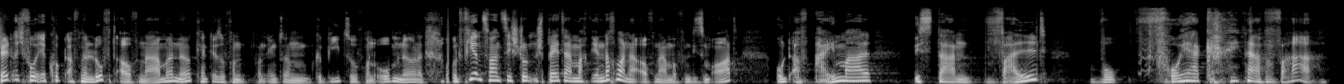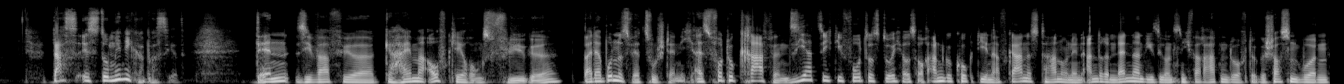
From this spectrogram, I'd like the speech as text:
stellt euch vor, ihr guckt auf eine Luftaufnahme, ne? kennt ihr so von, von irgendeinem Gebiet, so von oben, ne? und 24 Stunden später macht ihr nochmal eine Aufnahme von diesem Ort und auf einmal ist da ein Wald, wo vorher keiner war. Das ist Dominika passiert. Denn sie war für geheime Aufklärungsflüge bei der Bundeswehr zuständig, als Fotografin. Sie hat sich die Fotos durchaus auch angeguckt, die in Afghanistan und in anderen Ländern, die sie uns nicht verraten durfte, geschossen wurden,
